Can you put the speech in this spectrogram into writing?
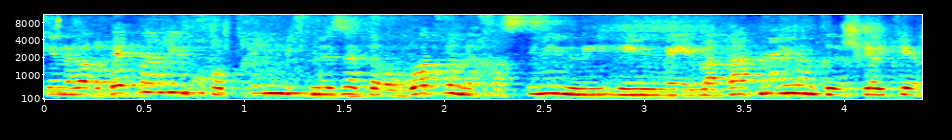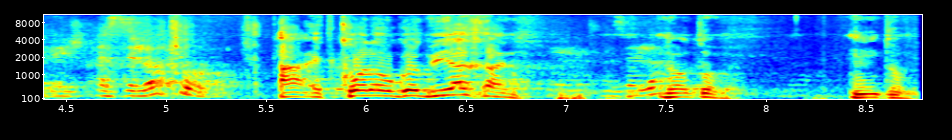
כן, אבל הרבה פעמים חותכים לפני זה את העוגות ומכסים עם, מכת ניילון כדי שלא יתייבש, אז זה לא טוב. אה, את כל העוגות ביחד? כן, אז זה לא לא טוב. לא טוב.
